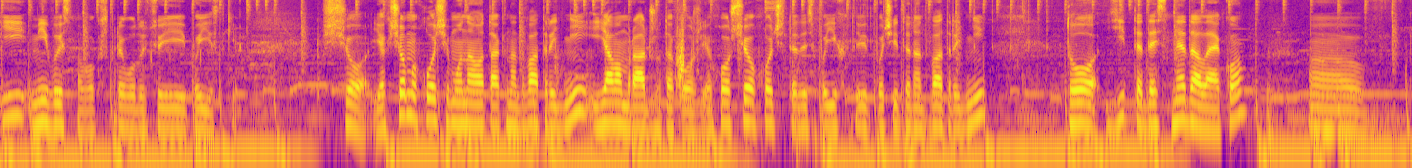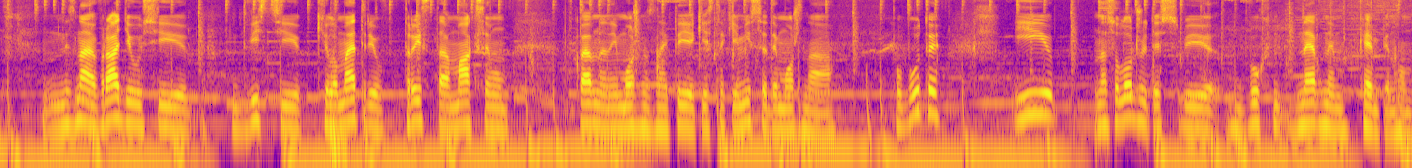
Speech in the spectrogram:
і мій висновок з приводу цієї поїздки. Що, якщо ми хочемо на отак на 2-3 дні, і я вам раджу також, якщо хочете десь поїхати відпочити на 2-3 дні, то їдьте десь недалеко. е, Не знаю, в радіусі 200 кілометрів, 300 максимум. Впевнений, можна знайти якесь таке місце, де можна побути. І насолоджуйтесь собі двохдневним кемпінгом.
